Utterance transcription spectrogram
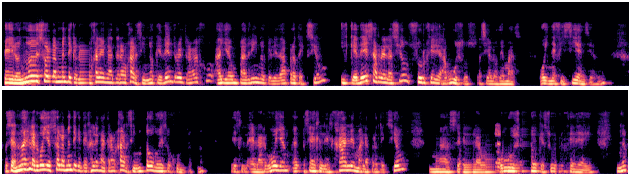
pero no es solamente que lo jalen a trabajar, sino que dentro del trabajo haya un padrino que le da protección y que de esa relación surge abusos hacia los demás o ineficiencias. O sea, no es la argolla solamente que te jalen a trabajar, sino todo eso junto. ¿no? Es el argolla, o sea, es el jale más la protección, más el abuso que surge de ahí. ¿no?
